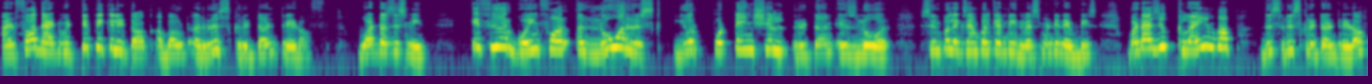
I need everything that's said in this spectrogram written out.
And for that, we typically talk about a risk return trade off. What does this mean? if you are going for a lower risk your potential return is lower simple example can be investment in fds but as you climb up this risk return trade off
